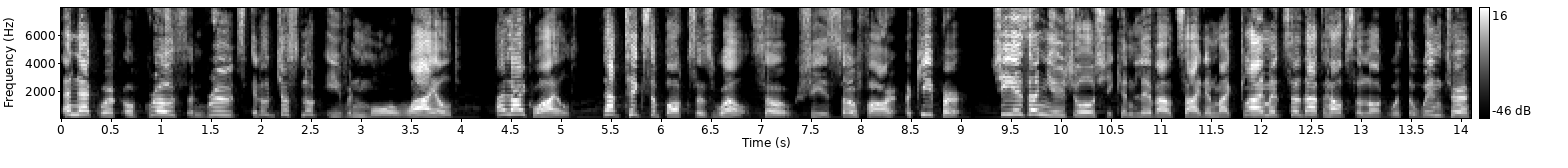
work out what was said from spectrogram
A network of growths and roots, it'll just look even more wild. I like wild. That ticks a box as well, so she is so far a keeper. She is unusual, she can live outside in my climate, so that helps a lot with the winter,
